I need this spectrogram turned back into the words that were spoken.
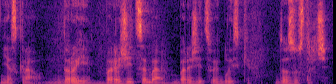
яскраво. Дорогі, бережіть себе, бережіть своїх близьких. До зустрічі!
